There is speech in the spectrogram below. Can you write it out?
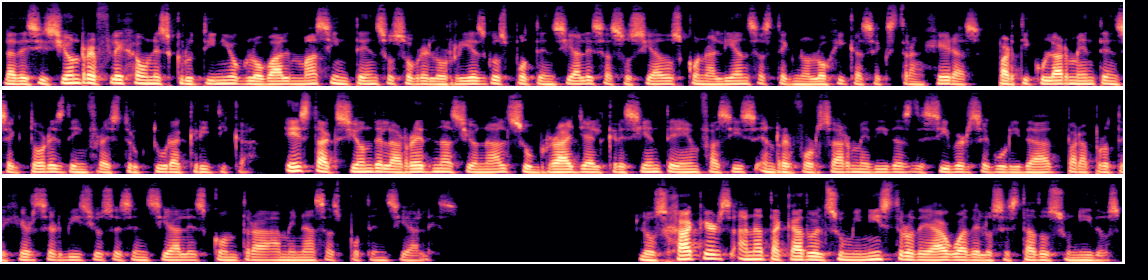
La decisión refleja un escrutinio global más intenso sobre los riesgos potenciales asociados con alianzas tecnológicas extranjeras, particularmente en sectores de infraestructura crítica. Esta acción de la red nacional subraya el creciente énfasis en reforzar medidas de ciberseguridad para proteger servicios esenciales contra amenazas potenciales. Los hackers han atacado el suministro de agua de los Estados Unidos,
